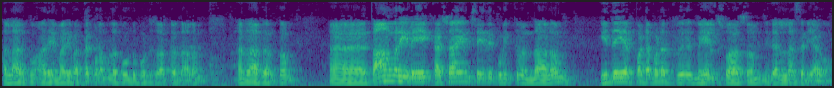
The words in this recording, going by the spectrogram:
நல்லா இருக்கும். அதே மாதிரி வத்த குழம்புல பூண்டு போட்டு சாப்பிட்டிருந்தாலும் நன்றாக இருக்கும். தாமரையிலேயே கஷாயம் செய்து குடித்து வந்தாலும் இதய படபடப்பு மேல் சுவாசம் இதெல்லாம் சரியாகும்.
